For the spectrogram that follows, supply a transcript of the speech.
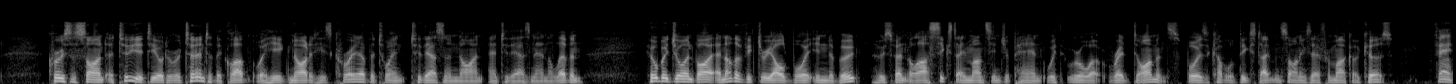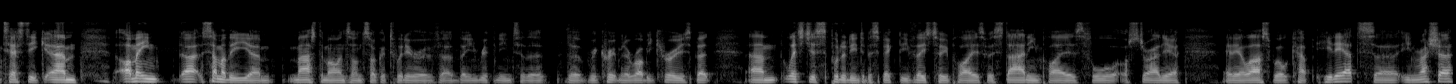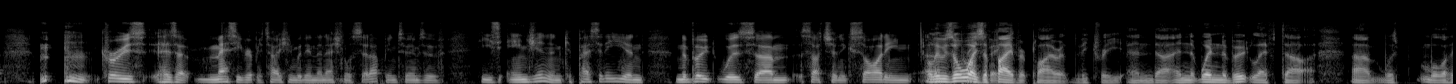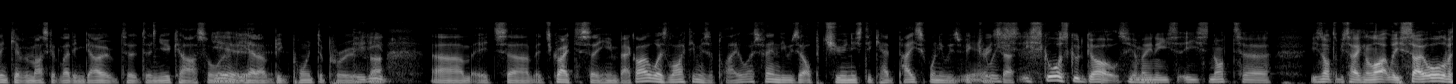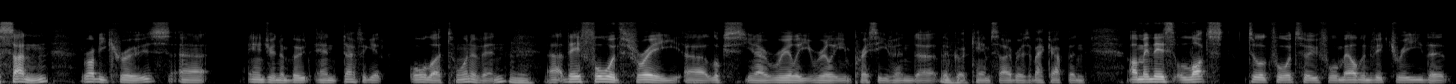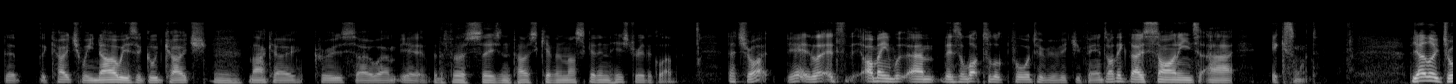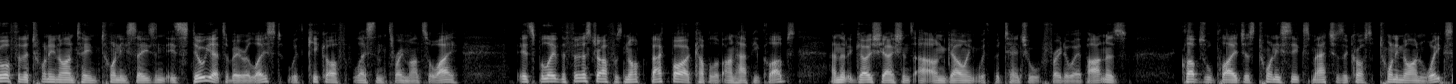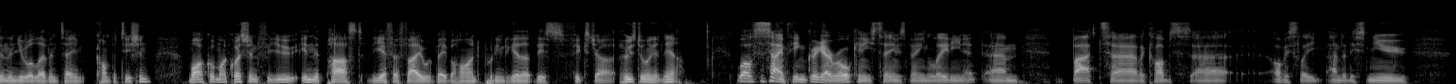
Kruse has signed a two-year deal to return to the club, where he ignited his career between 2009 and 2011. He'll be joined by another victory old boy in Nabbout, who spent the last 16 months in Japan with Urawa Red Diamonds. Boys, a couple of big statement signings there from Marco Kurz. Fantastic. Um, I mean, uh, some of the um, masterminds on soccer Twitter have uh, been ripping into the, the recruitment of Robbie Kruse, but um, let's just put it into perspective. These two players were starting players for Australia at our last World Cup hitouts uh, in Russia. Kruse has a massive reputation within the national setup in terms of his engine and capacity, and Nabbout was um, such an exciting. well, he was always prospect. a favourite player at the Victory, and uh, and when Nabbout left, uh, um, was well, I think Kevin Muscat let him go to, to Newcastle, yeah, and he had a big point to prove. He did. Um, it's um, it's great to see him back. I always liked him as a player. I always found he was opportunistic, had pace when he was victory. Yeah, well, so. he scores good goals. Mm. I mean, he's he's not uh, he's not to be taken lightly. So all of a sudden, Robbie Kruse, uh, Andrew Nabbout, and don't forget Ola Toivonen, mm. uh, their forward three uh, looks you know really really impressive, and uh, they've mm. got Kamsoba as a backup, and I mean there's lots to look forward to for Melbourne victory. The the, the coach we know is a good coach, mm. Marco Kurz. So um, yeah, for the first season post Kevin Muscat in the history of the club. That's right. Yeah, it's. I mean, um, there's a lot to look forward to for Victory fans. I think those signings are excellent. The A League draw for the 2019-20 season is still yet to be released, with kick-off less than three months away. It's believed the first draft was knocked back by a couple of unhappy clubs, and that negotiations are ongoing with potential free-to-air partners. Clubs will play just 26 matches across 29 weeks in the new 11 team competition. Michael, my question for you in the past, the FFA would be behind putting together this fixture. Who's doing it now? Well, it's the same thing. Greg O'Rourke and his team's been leading it, um, but uh, the clubs uh, obviously under this new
